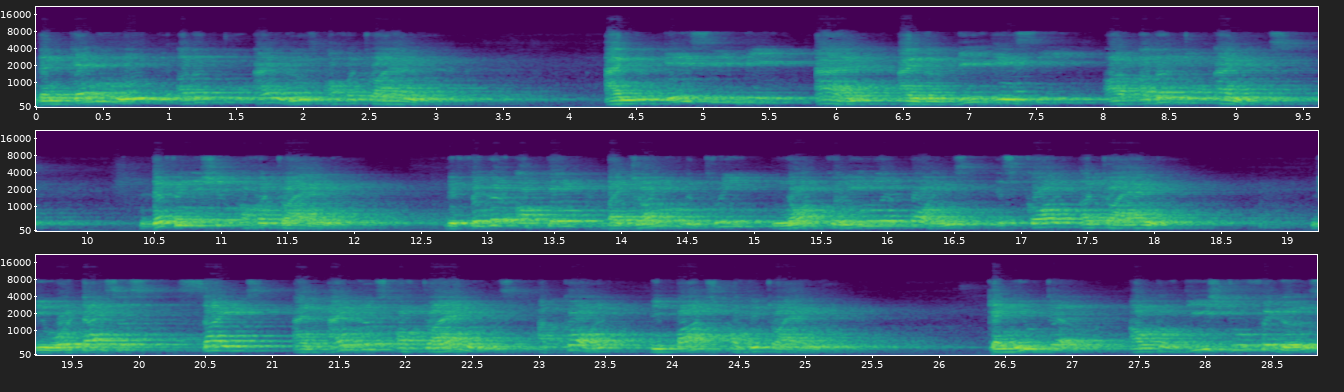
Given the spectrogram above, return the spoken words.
then can you name the other angles of a triangle? Angle ACB and angle BAC are other two angles. Definition of a triangle. The figure obtained by joining the three non-collinear points is called a triangle. The vertices, sides and angles of triangles are called the parts of the triangle. Can you tell out of these two figures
